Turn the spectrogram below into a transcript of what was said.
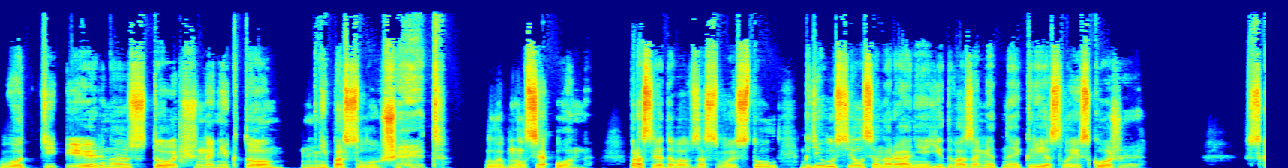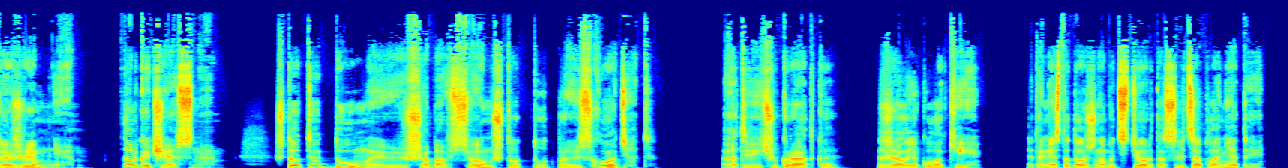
«Вот теперь нас точно никто не послушает», — улыбнулся он, проследовав за свой стол, где уселся на ранее едва заметное кресло из кожи. «Скажи мне, только честно, что ты думаешь обо всем, что тут происходит?» «Отвечу кратко», — сжал я кулаки. Это место должно быть стерто с лица планеты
